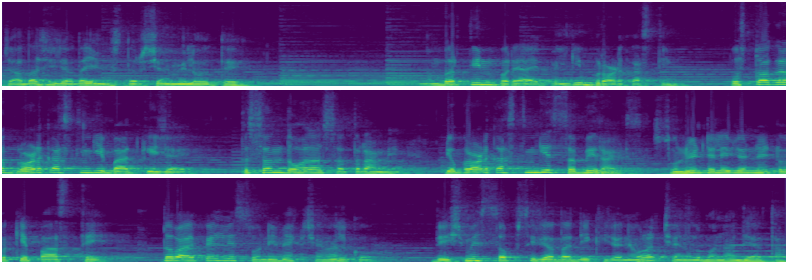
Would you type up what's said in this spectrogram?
ज़्यादा से ज़्यादा यंगस्टर शामिल होते हैं। नंबर तीन पर है आईपीएल की ब्रॉडकास्टिंग दोस्तों, अगर ब्रॉडकास्टिंग की बात की जाए तो सन 2017 में जो ब्रॉडकास्टिंग के सभी राइट्स सोनी टेलीविज़न नेटवर्क के पास थे, तब आईपीएल ने सोनी मैक्स चैनल को देश में सबसे ज़्यादा देखे जाने वाला चैनल बना दिया था।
